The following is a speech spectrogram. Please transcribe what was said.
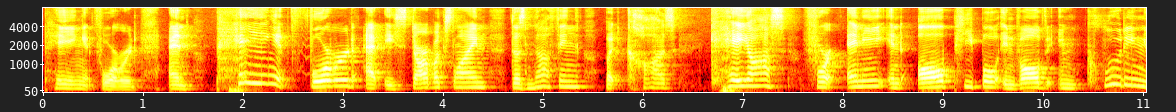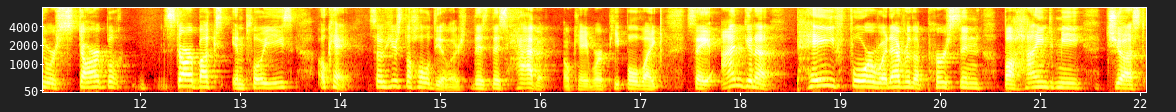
paying it forward, and paying it forward at a Starbucks line does nothing but cause chaos for any and all people involved, including your Starbucks employees. Okay, so here's the whole deal. There's this habit, okay, where people like say, I'm gonna pay for whatever the person behind me just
